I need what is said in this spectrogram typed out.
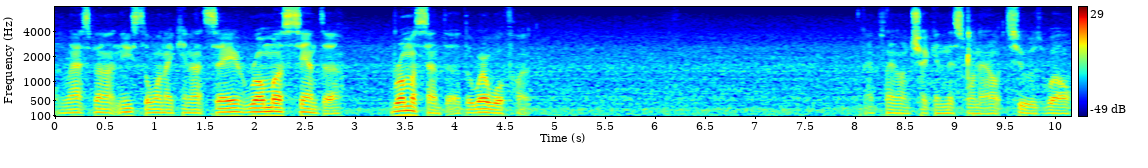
And last but not least, the one I cannot say, Romasanta. Roma Santa, the werewolf hunt. I plan on checking this one out too as well.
